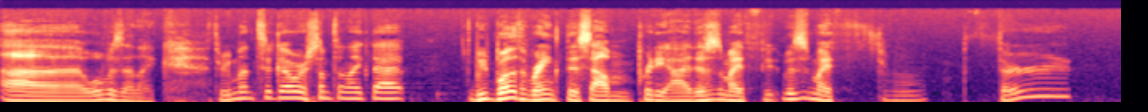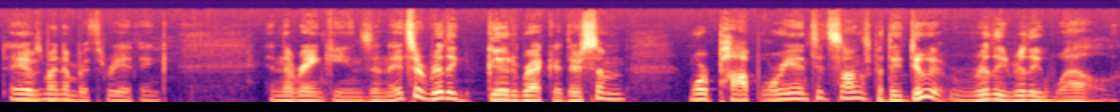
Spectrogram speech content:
uh, what was that like three months ago or something like that? We both ranked this album pretty high. This is my th- this is my th- third. It was my number three, I think, in the rankings, and it's a really good record. There's some more pop oriented songs, but they do it really, really well.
